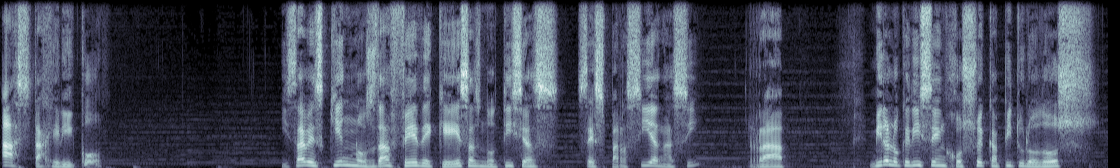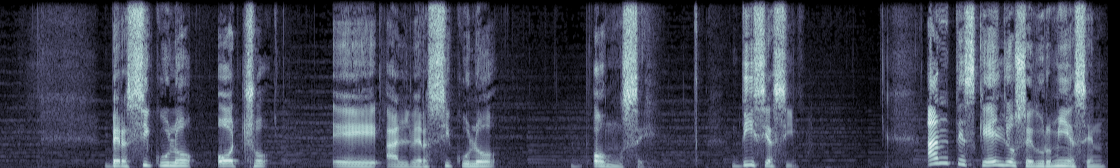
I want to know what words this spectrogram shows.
hasta Jericó. ¿Y sabes quién nos da fe de que esas noticias se esparcían así? Raab. Mira lo que dice en Josué capítulo 2, versículo 8 eh, al versículo 11. Dice así, antes que ellos se durmiesen,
